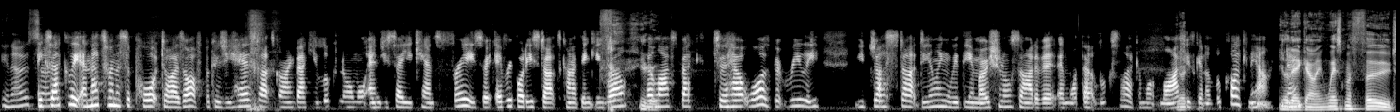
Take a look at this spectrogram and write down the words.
you know so Exactly. And that's when the support dies off because your hair starts growing back, you look normal, and you say you're cancer free. So everybody starts kind of thinking, well, You her life's back to how it was. But really, you just start dealing with the emotional side of it and what that looks like and what life You're- is going to look like now. you You're know? there going, where's my food?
